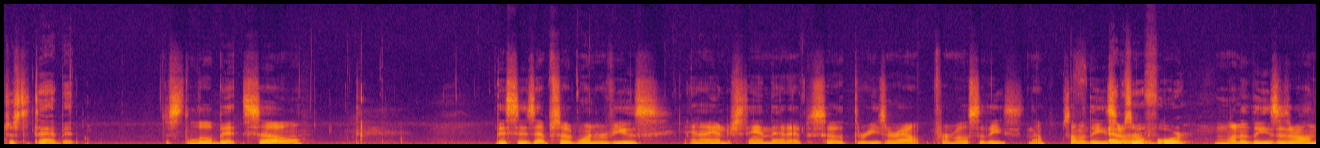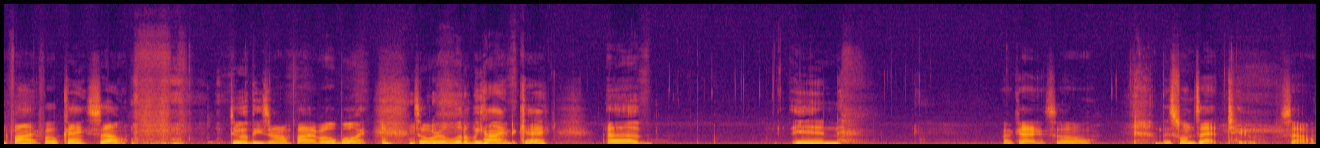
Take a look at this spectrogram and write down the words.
Just a tad bit. just a little bit. So this is episode one reviews, and I understand that episode threes are out for most of these. Nope, some of these Episode are four. One of these is on five. Okay, so two of these are on five. Oh boy, so we're a little behind. Okay, uh, in okay, so this one's at two. So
